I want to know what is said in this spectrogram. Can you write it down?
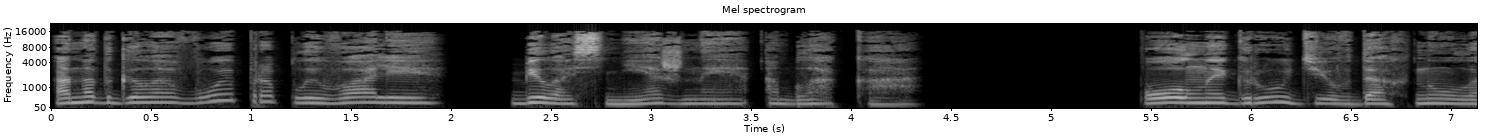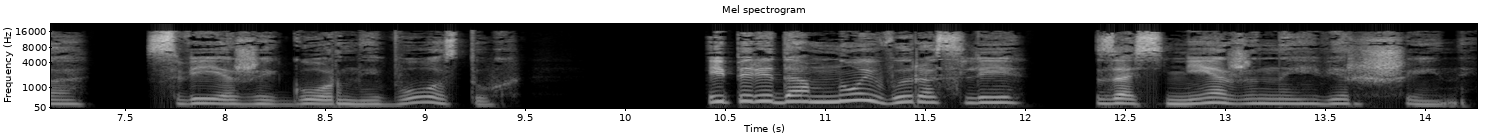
а над головой проплывали белоснежные облака. Полной грудью вдохнула свежий горный воздух, и передо мной выросли заснеженные вершины.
